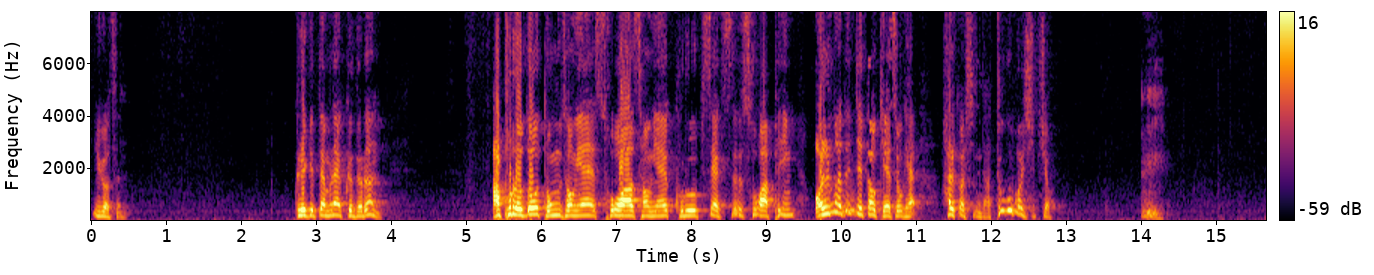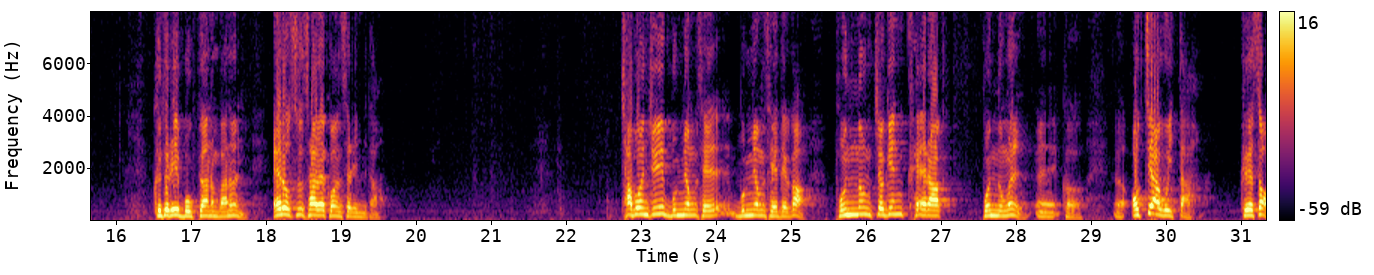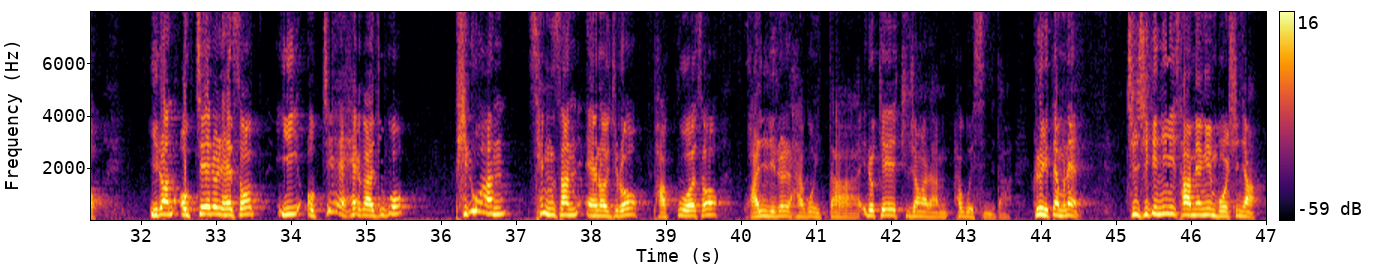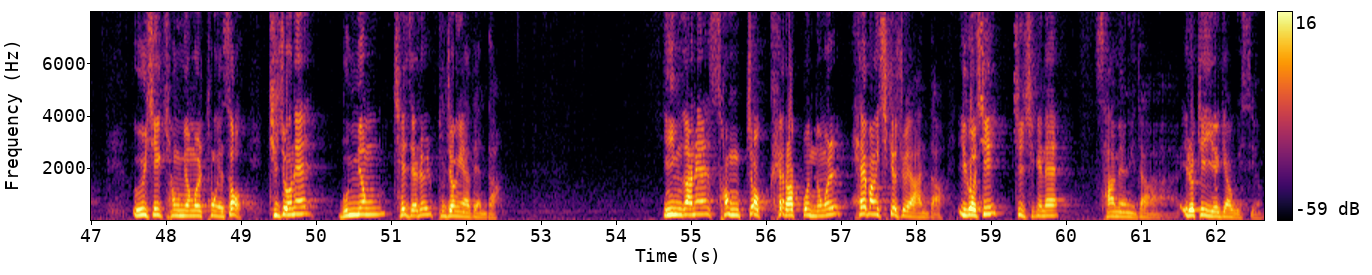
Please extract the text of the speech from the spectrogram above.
이것은. 그렇기 때문에 그들은 앞으로도 동성애, 소아성애, 그룹 섹스, 스와핑 얼마든지 더 계속 할 것입니다. 두고 보십시오. 그들이 목표하는 바는 에로스 사회 건설입니다. 자본주의 문명, 세, 문명 세대가 본능적인 쾌락 본능을 그, 어, 억제하고 있다. 그래서 이런 억제를 해서 이 억제해 가지고 필요한 생산 에너지로 바꾸어서 관리를 하고 있다. 이렇게 주장을 하고 있습니다. 그렇기 때문에 지식인이 사명이 무엇이냐? 의식혁명을 통해서 기존의 문명 체제를 부정해야 된다. 인간의 성적 쾌락 본능을 해방시켜 줘야 한다. 이것이 지식인의 사명이다. 이렇게 얘기하고 있어요.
